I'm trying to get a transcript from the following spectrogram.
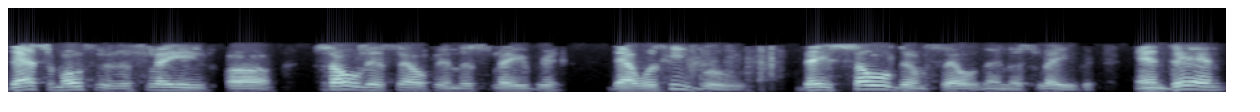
That's most of the slaves uh, sold themselves into slavery. That was Hebrew. They sold themselves into slavery, and then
